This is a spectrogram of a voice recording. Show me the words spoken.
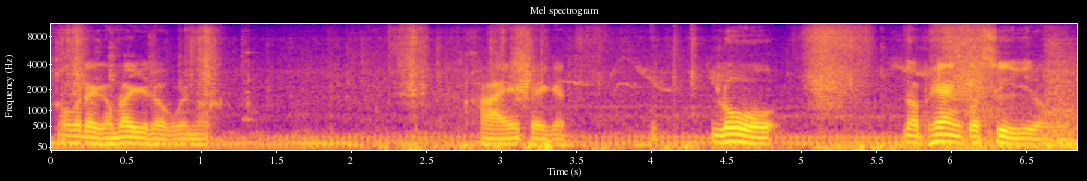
เขาก็ได้กำไรอยู่ดอกเว้นเนาะขายไปกัน โล เราแพงก็ซื้ออยู่ดอกเว้ย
